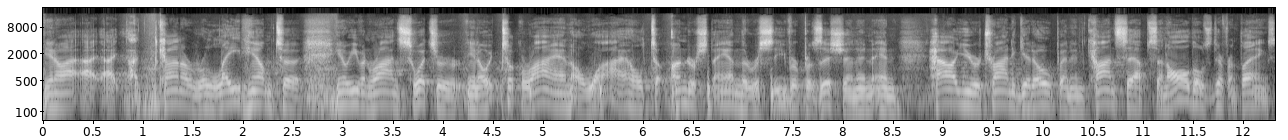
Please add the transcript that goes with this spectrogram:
You know, I, I, I kind of relate him to, you know, even Ryan Switzer. You know, it took Ryan a while to understand the receiver position and, and how you were trying to get open and concepts and all those different things.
